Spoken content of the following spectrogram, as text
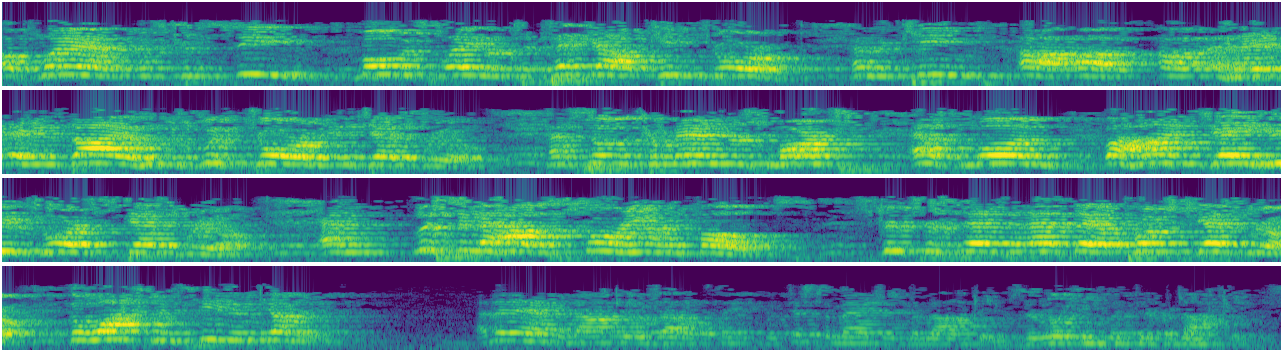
A plan was conceived moments later to take out King Joram and the king uh, uh, uh, Ahaziah, who was with Joram in Jezreel. And so the commanders marched as one behind Jehu towards Jezreel. And listen to how the story unfolds. Scripture says that as they approach Jezreel, the watchmen see them coming. And they didn't have binoculars, I don't think, but just imagine binoculars. They're looking with their binoculars.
